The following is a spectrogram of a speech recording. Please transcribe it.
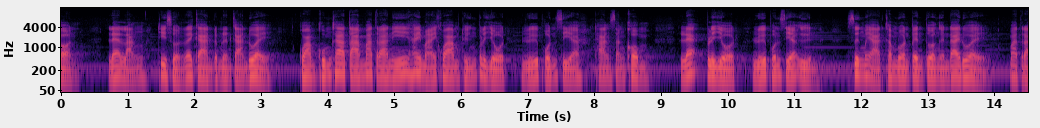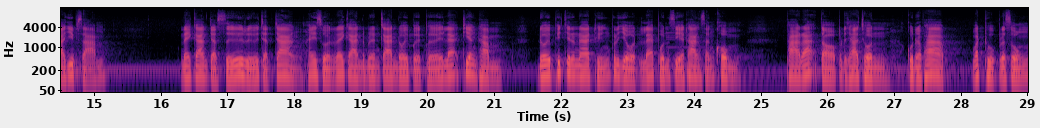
ก่อน และหลังที่ส่วนราชการดำเนินการด้วย ความคุ้มค่าตามมาตรานี้ให้หมายความถึงประโยชน์ หรือผลเสียทางสังคม และประโยชน์หรือผลเสียอื่น ซึ่งไม่อาจคำนวณเป็นตัวเงินได้ด้วย มาตรา 23 ในการจัดซื้อหรือจัดจ้างให้ส่วนราชการดำเนินการโดยเปิดเผยและเที่ยงธรรม โดยพิจารณาถึงประโยชน์และผลเสียทางสังคม ภาระต่อประชาชน คุณภาพ วัตถุประสงค์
